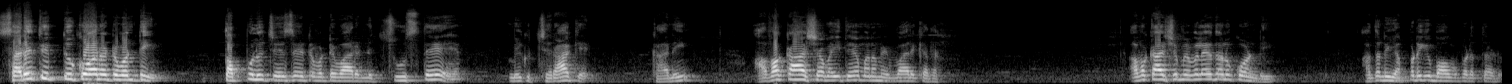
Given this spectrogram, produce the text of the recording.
సరిదిద్దుకోనటువంటి తప్పులు చేసేటువంటి వారిని చూస్తే మీకు చిరాకే. కానీ అవకాశం అయితే మనం ఇవ్వాలి కదా. అవకాశం ఇవ్వలేదనుకోండి అతను ఎప్పటికీ బాగుపడతాడు.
